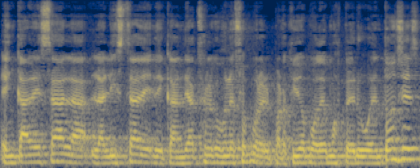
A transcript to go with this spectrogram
encabeza la, la lista de, de candidatos al Congreso por el partido Podemos Perú. Entonces,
